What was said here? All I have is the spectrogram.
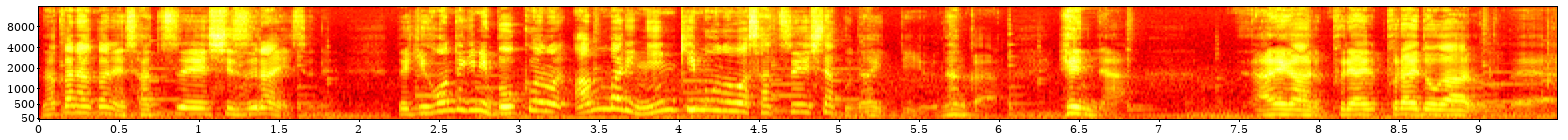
なかなかね撮影しづらいんですよね。で基本的に僕はあんまり人気者は撮影したくないっていうなんか変なあれがあるプライドがあるので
